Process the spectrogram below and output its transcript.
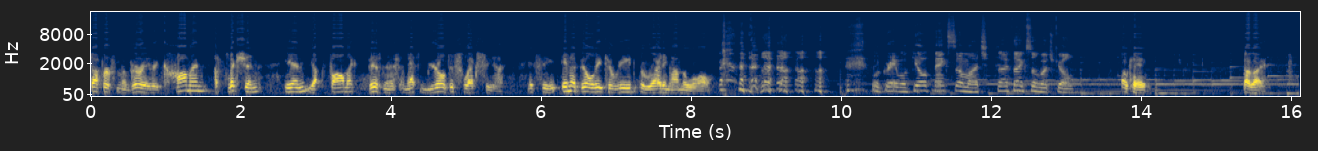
suffer from a very, very common affliction in the ophthalmic business, and that's mural dyslexia. It's the inability to read the writing on the wall. well, great. Well, Gil, thanks so much. Thanks so much, Gil. Okay. Bye-bye.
